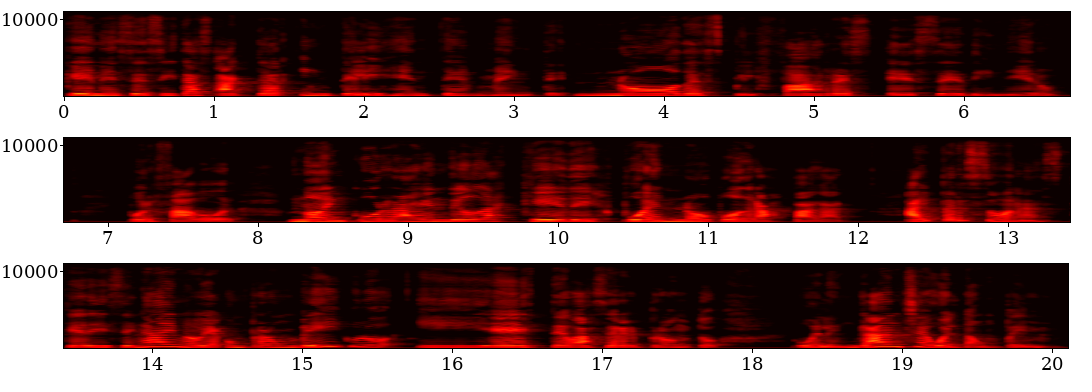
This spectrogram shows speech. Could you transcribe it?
que necesitas actuar inteligentemente. No despilfarres ese dinero. Por favor, no incurras en deudas que después no podrás pagar. Hay personas que dicen, ay, me voy a comprar un vehículo y este va a ser el pronto, o el enganche o el down payment.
